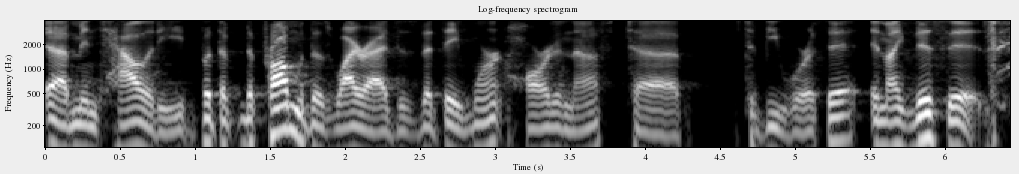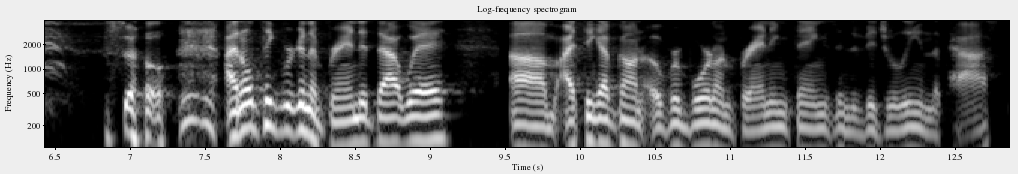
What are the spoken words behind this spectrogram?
uh, mentality, but the, the problem with those Y rides is that they weren't hard enough to to be worth it. And like this is. so I don't think we're going to brand it that way. Um, I think I've gone overboard on branding things individually in the past.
